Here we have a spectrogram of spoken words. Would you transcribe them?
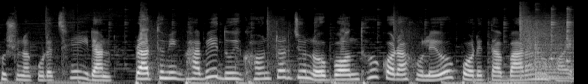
ঘোষণা করেছে ইরান। প্রাথমিকভাবে দুই ঘণ্টার জন্য বন্ধ করা হলেও পরে তা বাড়ানো হয়।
